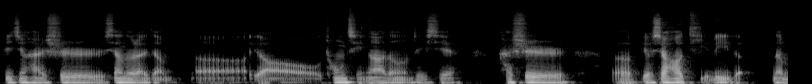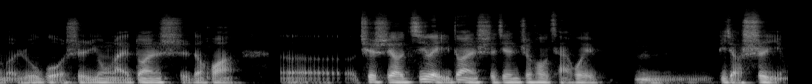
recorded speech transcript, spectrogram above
毕竟还是相对来讲，呃，要通勤啊等等这些，还是呃比较消耗体力的。那么如果是用来断食的话，呃，确实要积累一段时间之后才会，嗯，比较适应。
